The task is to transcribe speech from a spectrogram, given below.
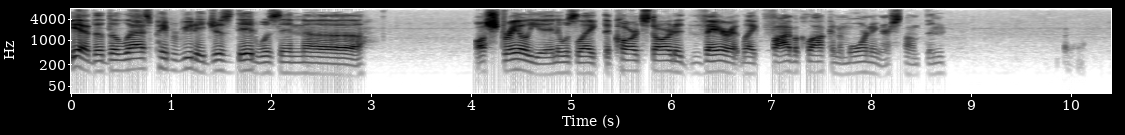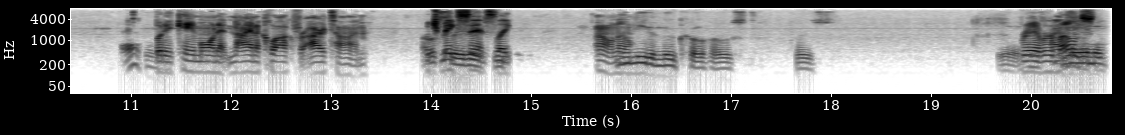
Yeah, the the last pay per view they just did was in uh, Australia, and it was like the card started there at like five o'clock in the morning or something, but it came on at nine o'clock for our time, which makes sense. this, Like, I don't you know. need a new co-host because. Yeah, Ramon's-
